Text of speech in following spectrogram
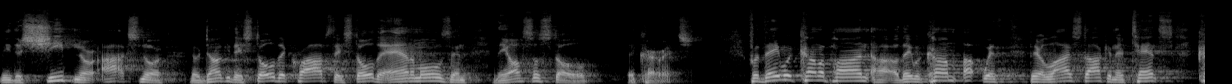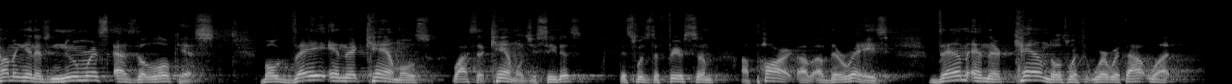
neither sheep nor ox nor, nor donkey. They stole their crops, they stole the animals, and, and they also stole their courage. For they would come upon, uh, they would come up with their livestock and their tents, coming in as numerous as the locusts. Both they and their camels, watch that, camels, you see this? This was the fearsome uh, part of, of their race. Them and their candles with, were without what?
